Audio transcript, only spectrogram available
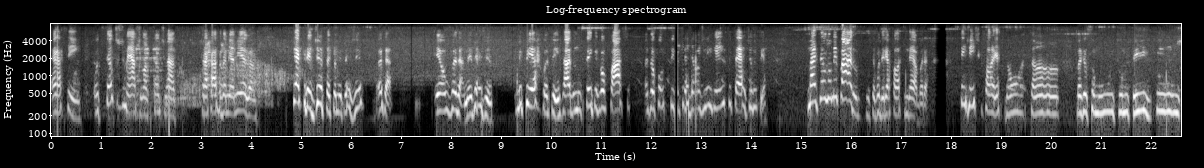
era assim, 800 metros, 900 metros, para casa da minha amiga. Você acredita que eu me perdi? Pois é, eu, pois é, me perdi. Me perco, assim, sabe? Não sei o que, que eu faço, mas eu consigo perder onde ninguém se perde, eu me perco. Mas eu não me paro. Você poderia falar assim, Débora. Tem gente que falaria assim, nossa, mas eu sou muito, me perco,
